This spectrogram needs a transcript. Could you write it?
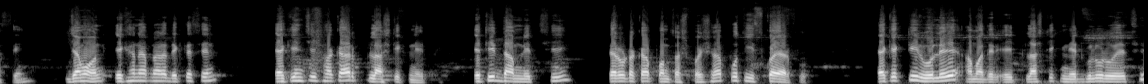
আছে। যেমন এখানে আপনারা দেখতেছেন এক ইঞ্চি ফাঁকার প্লাস্টিক নেট। এটির দাম নিচ্ছি তেরো টাকা পঞ্চাশ পয়সা প্রতি স্কোয়ার ফুট এক একটি রোলে আমাদের এই প্লাস্টিক নেটগুলো রয়েছে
